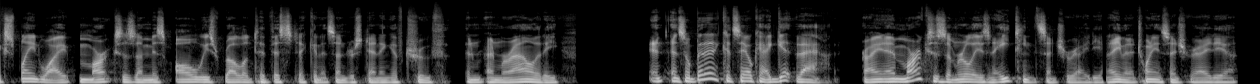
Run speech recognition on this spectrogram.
explained why Marxism is always relativistic in its understanding of truth and, and morality. And, and so Benedict could say, okay, I get that, right? And Marxism really is an 18th century idea, not even a 20th century idea.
